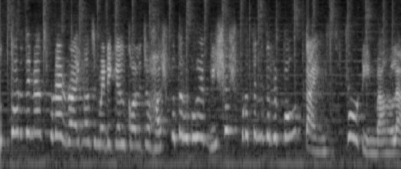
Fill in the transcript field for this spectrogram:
উত্তর দিনাজপুরের রায়গঞ্জ মেডিকেল কলেজ ও হাসপাতাল ঘুরে বিশেষ প্রতিনিধি রিপোর্ট, টাইমস, ফোরটিন বাংলা।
